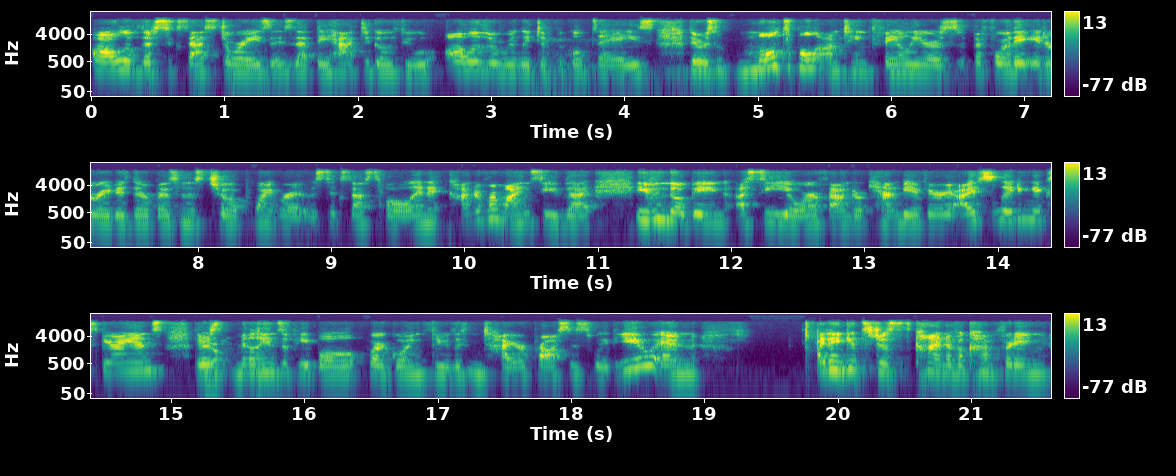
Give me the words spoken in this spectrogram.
all of the success stories is that they had to go through all of the really difficult days. There was multiple umpteen failures before they iterated their business to a point where it was successful. And it kind of reminds you that even though being a CEO or a founder can be a very isolating experience, there's yeah. millions of people who are going through this entire process with you. And I think it's just kind of a comforting,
